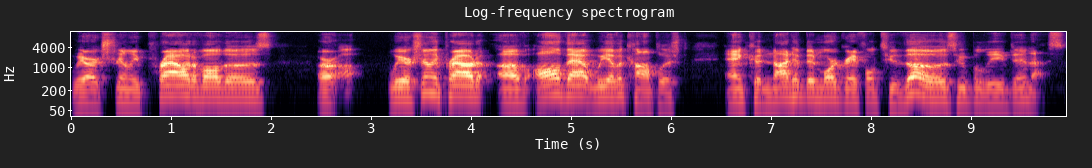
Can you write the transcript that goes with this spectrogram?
We are extremely proud of all those, or uh, we are extremely proud of all that we have accomplished and could not have been more grateful to those who believed in us.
